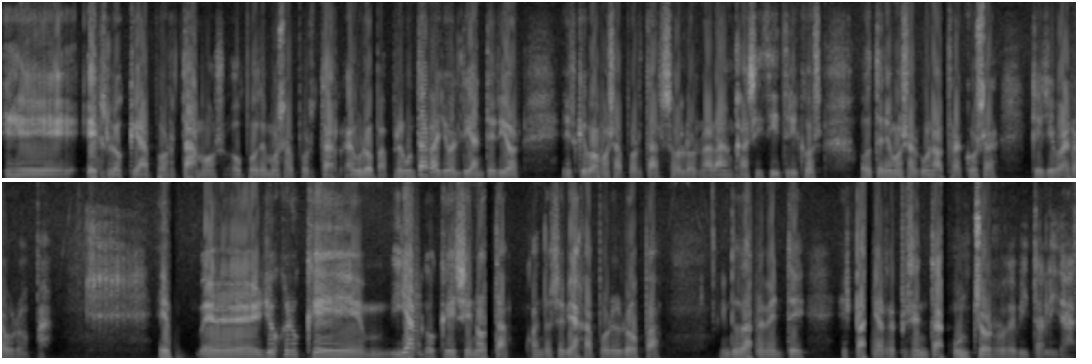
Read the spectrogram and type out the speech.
eh, es lo que aportamos o podemos aportar a Europa. Preguntaba yo el día anterior, ¿es que vamos a aportar solo naranjas y cítricos o tenemos alguna otra cosa que llevar a Europa? Eh, eh, yo creo que, y algo que se nota cuando se viaja por Europa, indudablemente España representa un chorro de vitalidad.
